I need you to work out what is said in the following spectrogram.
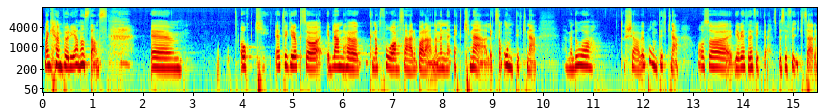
Man kan börja någonstans. Eh, och jag tycker också, ibland har jag kunnat få så här bara, nej men ett knä, liksom, ont i ett knä. Men då, då kör vi på ont i ett knä. Och så, jag vet att jag fick det specifikt så här,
